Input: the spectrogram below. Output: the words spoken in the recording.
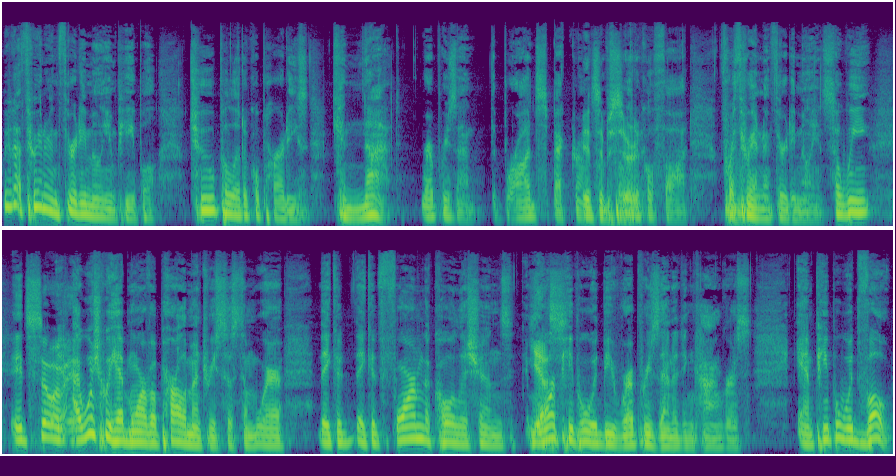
we've got 330 million people. Two political parties cannot represent the broad spectrum It's of absurd. political thought for mm. 330 million. So we It's so. I wish we had more of a parliamentary system where they could they could form the coalitions. yes. More people would be represented in Congress, and people would vote.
